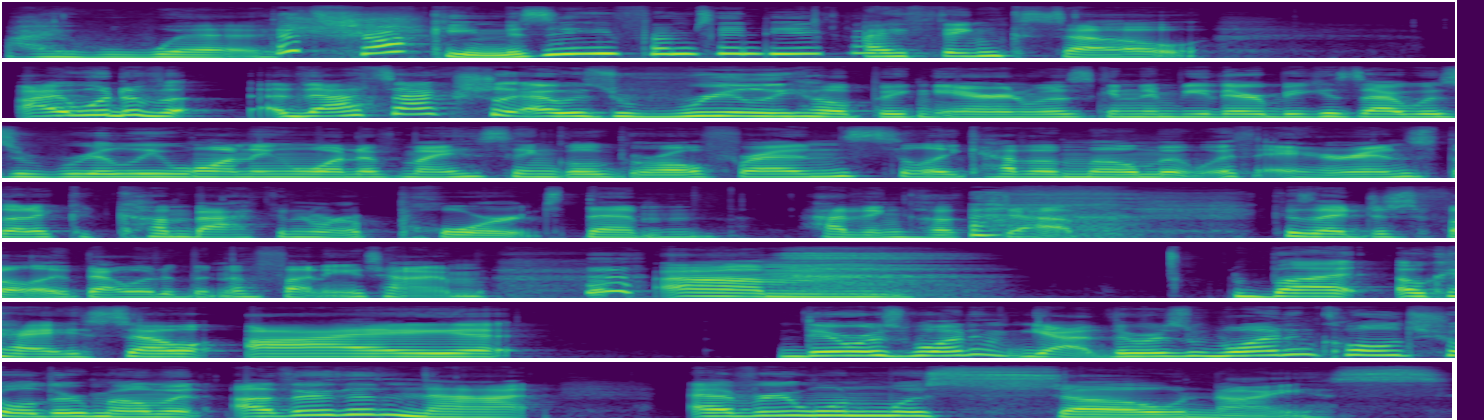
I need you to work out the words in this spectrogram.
I wish. That's shocking. Isn't he from San Diego? I think so. I would have. That's actually. I was really hoping Aaron was going to be there because I was really wanting one of my single girlfriends to like have a moment with Aaron so that I could come back and report them having hooked up because I just felt like that would have been a funny time. Um, but okay, so I there was one. Yeah, there was one cold shoulder moment. Other than that, everyone was so nice,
